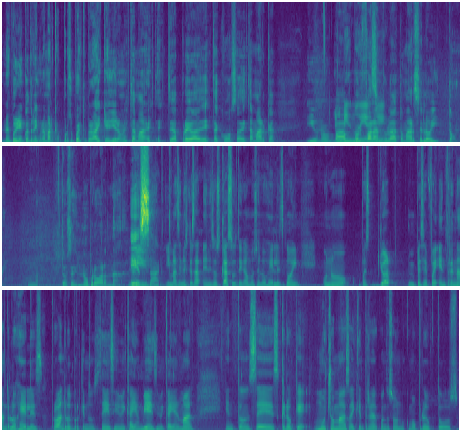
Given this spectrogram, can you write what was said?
no es por ir en contra de ninguna marca, por supuesto, pero ay, que dieron esta, ma- est- esta prueba de esta cosa, de esta marca, y uno va por día, farándula a tomárselo y tome. No. Entonces, no probar nada. No, y- Exacto. Y, más en, es que esa- en esos casos, digamos, en los geles going, uno, pues yo empecé fue entrenando los geles, probándolos, porque no sé si me caían bien, si me caían mal. Entonces, creo que mucho más hay que entrenar cuando son como productos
